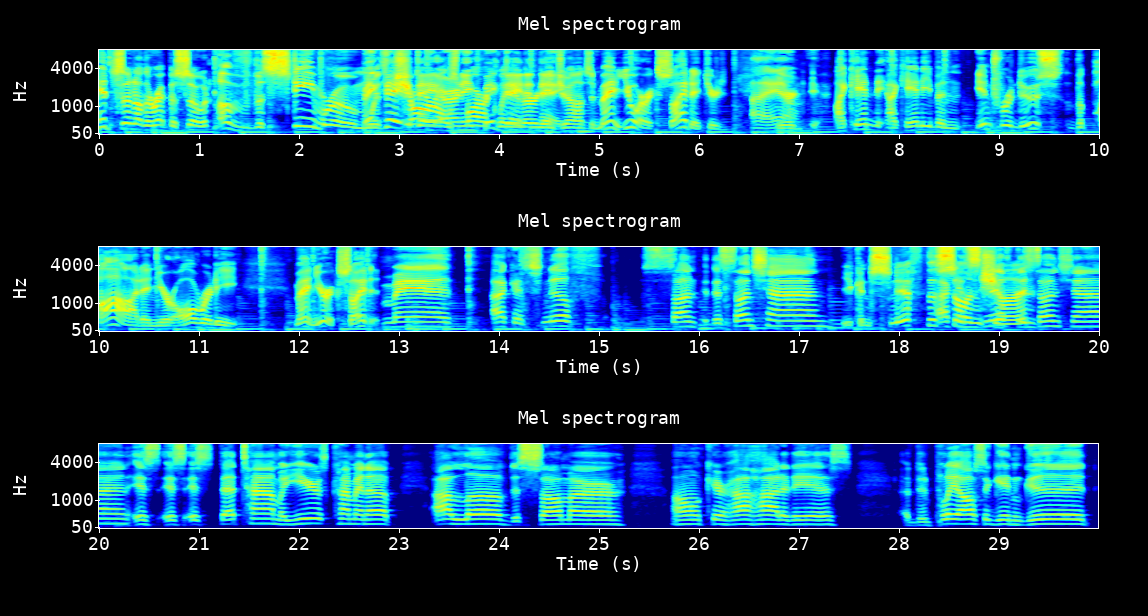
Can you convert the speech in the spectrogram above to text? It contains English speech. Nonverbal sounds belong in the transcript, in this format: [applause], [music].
It's another episode of the Steam Room Big with today, Charles. Big Barkley and Ernie today. Johnson. Man, you are excited. You're I am. You're, I can't I can't even introduce the pod and you're already man, you're excited. Man, I can sniff sun the sunshine. You can sniff the I can sniff sunshine. the sunshine. It's it's it's that time of year's coming up. I love the summer. I don't care how hot it is. Uh, The playoffs are getting good.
